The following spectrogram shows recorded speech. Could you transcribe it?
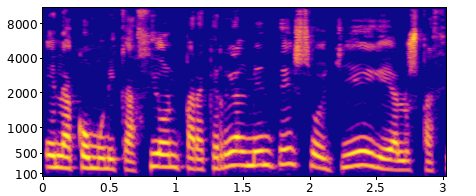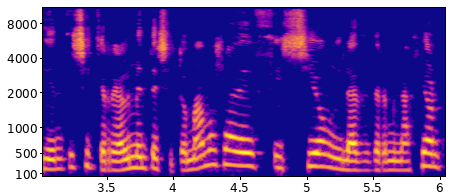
en la comunicación para que realmente eso llegue a los pacientes y que realmente si tomamos la decisión y la determinación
